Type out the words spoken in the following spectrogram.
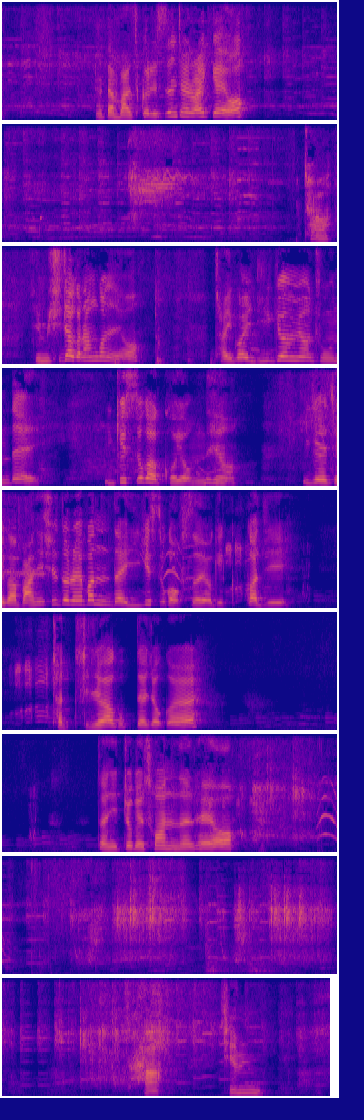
일단 마스크를 쓴 채로 할게요. 자, 지금 시작을 한 거네요. 자, 이걸 이기면 좋은데 이길 수가 거의 없네요. 이게 제가 많이 시도를 해봤는데 이길 수가 없어요. 여기 끝까지. 자, 진리화국 대적을 일단 이쪽에 소환을 해요. 자, 지금,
